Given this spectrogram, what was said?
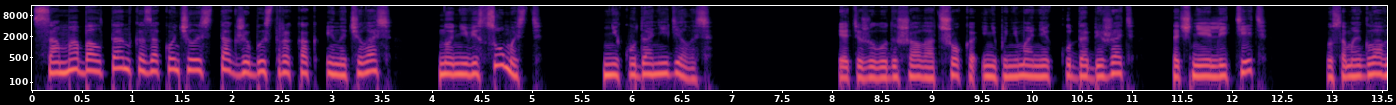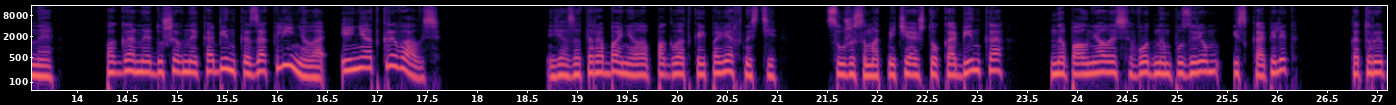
Сама болтанка закончилась так же быстро, как и началась, но невесомость никуда не делась. Я тяжело дышала от шока и непонимания, куда бежать, точнее лететь, но самое главное, поганая душевная кабинка заклинила и не открывалась. Я затарабанила по гладкой поверхности, с ужасом отмечая, что кабинка наполнялась водным пузырем из капелек, которые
